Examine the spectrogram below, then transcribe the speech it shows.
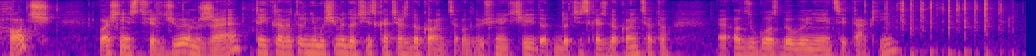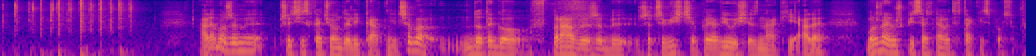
choć właśnie stwierdziłem, że tej klawiatury nie musimy dociskać aż do końca, bo gdybyśmy chcieli do, dociskać do końca, to e, odgłos byłby mniej więcej taki ale możemy przyciskać ją delikatnie. Trzeba do tego wprawy, żeby rzeczywiście pojawiły się znaki, ale można już pisać nawet w taki sposób.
